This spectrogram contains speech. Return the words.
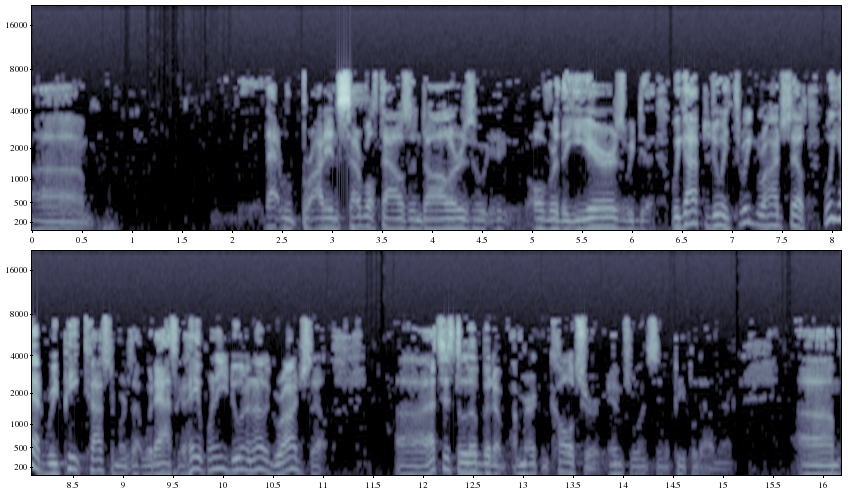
Um, that brought in several thousand dollars over the years. We do, we got up to doing three garage sales. We had repeat customers that would ask, "Hey, when are you doing another garage sale?" Uh, that's just a little bit of American culture influencing the people down there. Um,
